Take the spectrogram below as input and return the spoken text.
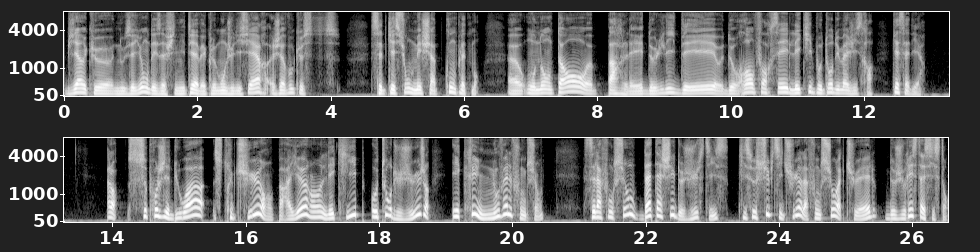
bien que nous ayons des affinités avec le monde judiciaire, j'avoue que cette question m'échappe complètement. Euh, on entend parler de l'idée de renforcer l'équipe autour du magistrat. Qu'est-ce à dire? Alors, ce projet de loi structure, par ailleurs, hein, l'équipe autour du juge et crée une nouvelle fonction. C'est la fonction d'attaché de justice qui se substitue à la fonction actuelle de juriste assistant.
